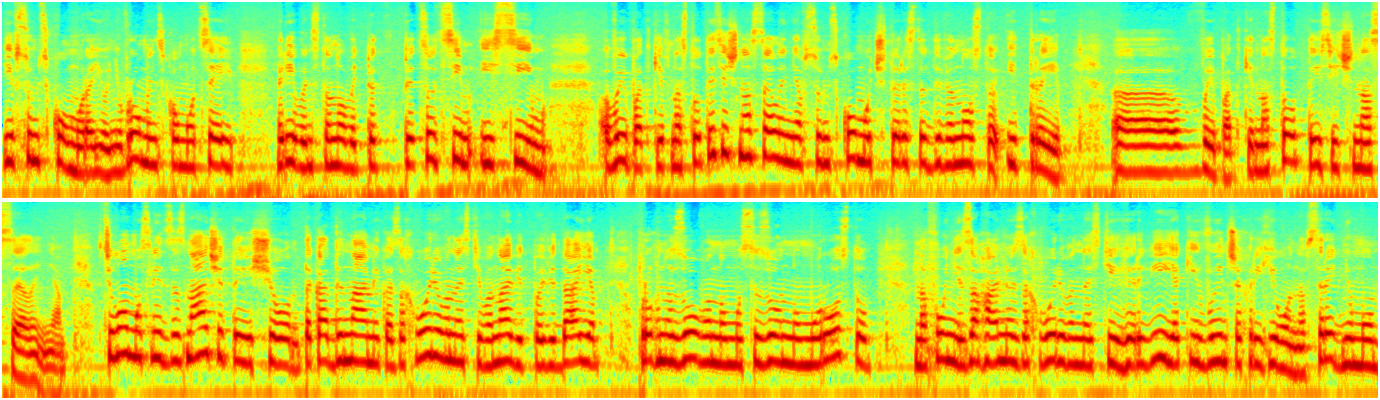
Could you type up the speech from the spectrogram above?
і в Сумському районі. В Роменському цей рівень становить 507,7 випадків на 100 тисяч населення, в Сумському 493 е, випадки на 100 тисяч населення. В цілому слід зазначити, що така динаміка захворюваності вона відповідає прогнозованому сезонному росту на фоні загальної захворюваності ГРВІ, як і в інших регіонах. В середньому е,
